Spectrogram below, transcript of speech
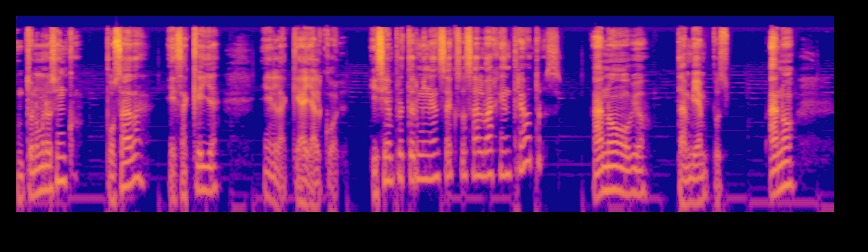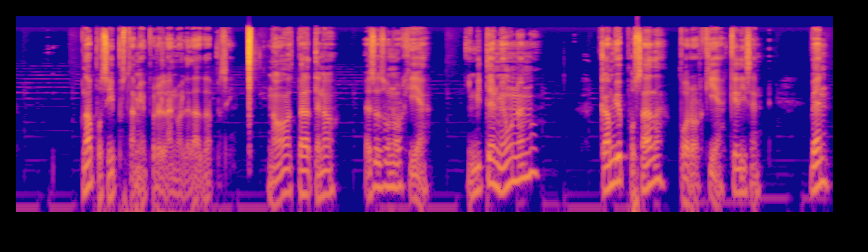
Punto número 5. Posada es aquella en la que hay alcohol y siempre termina en sexo salvaje entre otros. Ah, no, obvio. También, pues. Ah, no. No, pues sí, pues también por el ano le das, pues sí. No, espérate, no. Eso es una orgía. Invítenme una, ¿no? Cambio posada por orgía. ¿Qué dicen? Ven,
